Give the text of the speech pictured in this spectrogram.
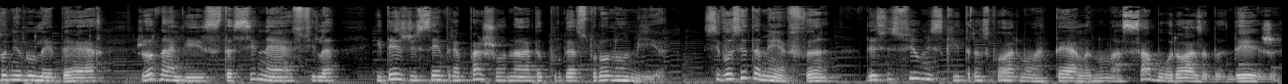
Sônia Leder, jornalista, cinéfila e desde sempre apaixonada por gastronomia. Se você também é fã desses filmes que transformam a tela numa saborosa bandeja,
